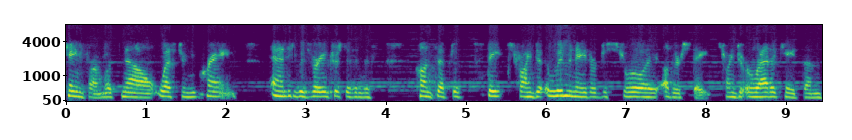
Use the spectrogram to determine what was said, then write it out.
came from what's now Western Ukraine. And he was very interested in this concept of states trying to eliminate or destroy other states, trying to eradicate them,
